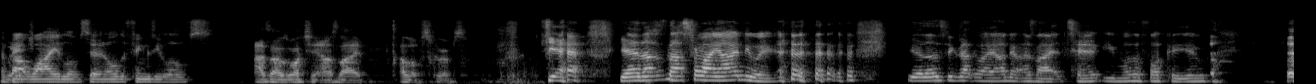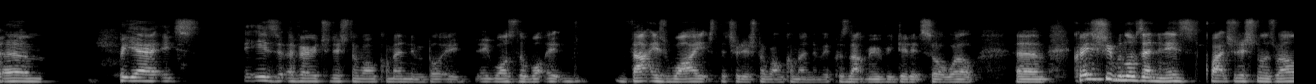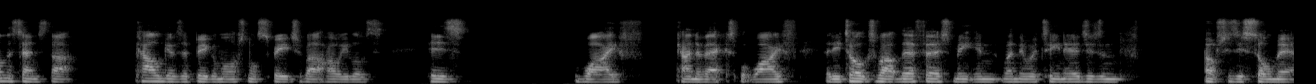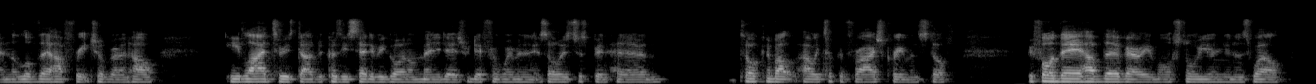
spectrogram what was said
about Which- why he loves her and all the things he loves. As I was watching it, I was like, I love Scrubs. Yeah, yeah, that's that's why I knew it. yeah, that's exactly why I knew it. I was like, Turk, you motherfucker, you. um, but yeah, it's it is a very traditional rom-com ending, but it, it was the what it that is why it's the traditional rom-com ending because that movie did it so well. Um, Crazy Stupid Love's ending is quite traditional as well in the sense that Cal gives a big emotional speech about how he loves his wife, kind of ex, but wife, and he talks about their first meeting when they were teenagers and how she's his soulmate and the love they have for each other and how he lied to his dad because he said he'd be going on many dates with different women and it's always just been her and talking about how he took her for ice cream and stuff before they have their very emotional reunion as well.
